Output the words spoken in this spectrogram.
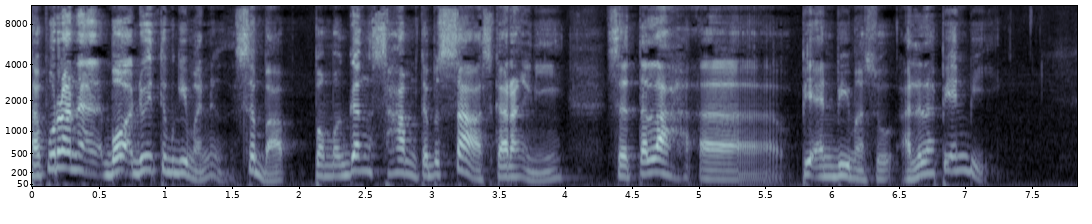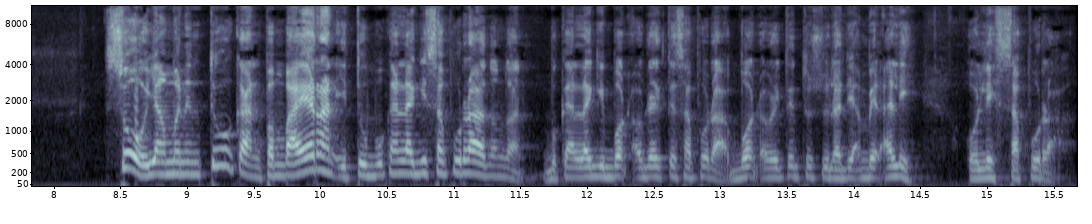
Sapura nak bawa duit tu pergi mana? Sebab pemegang saham terbesar sekarang ini setelah uh, PNB masuk adalah PNB. So, yang menentukan pembayaran itu bukan lagi Sapura, tuan-tuan. Bukan lagi Board of Director Sapura. Board of Director itu sudah diambil alih oleh Sapura.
